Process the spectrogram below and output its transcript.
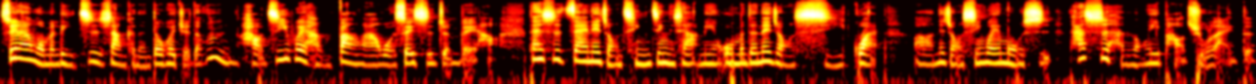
虽然我们理智上可能都会觉得，嗯，好机会很棒啊，我随时准备好。但是在那种情境下面，我们的那种习惯啊、那种行为模式，它是很容易跑出来的。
